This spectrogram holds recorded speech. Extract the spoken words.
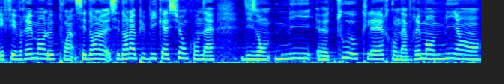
et fait vraiment le point. C'est dans, c'est dans la publication qu'on a, disons, mis tout au clair, qu'on a vraiment mis en,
